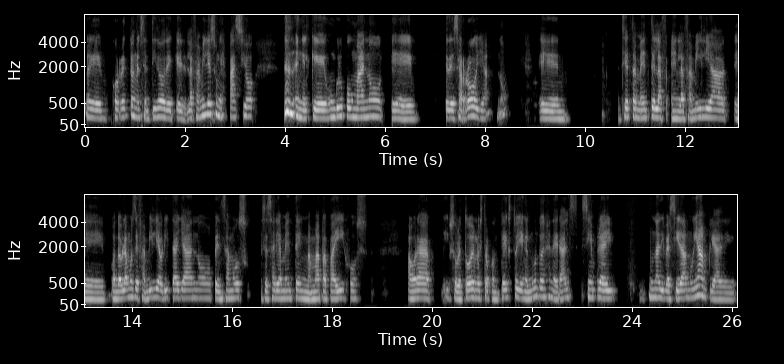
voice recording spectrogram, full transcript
eh, correcto en el sentido de que la familia es un espacio en el que un grupo humano eh, se desarrolla, ¿no? Eh, ciertamente en la familia, eh, cuando hablamos de familia, ahorita ya no pensamos necesariamente en mamá, papá, hijos. Ahora, y sobre todo en nuestro contexto y en el mundo en general, siempre hay una diversidad muy amplia de,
